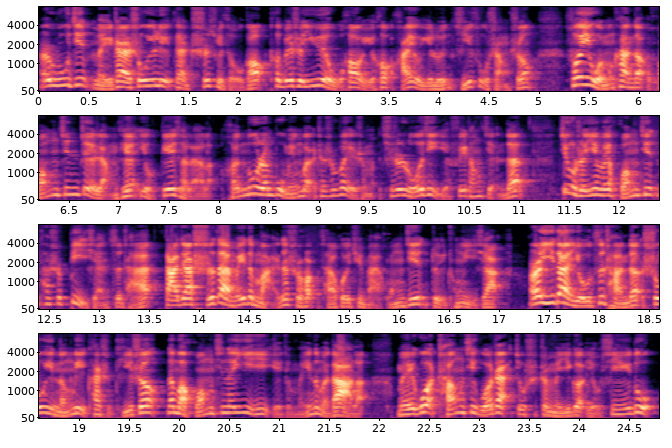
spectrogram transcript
而如今美债收益率在持续走高，特别是一月五号以后，还有一轮急速上升。所以，我们看到黄金这两天又跌下来了。很多人不明白这是为什么，其实逻辑也非常简单，就是因为黄金它是避险资产，大家实在没得买的时候才会去买黄金对冲一下。而一旦有资产的收益能力开始提升，那么黄金的意义也就没那么大了。美国长期国债就是这么一个有信誉度，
